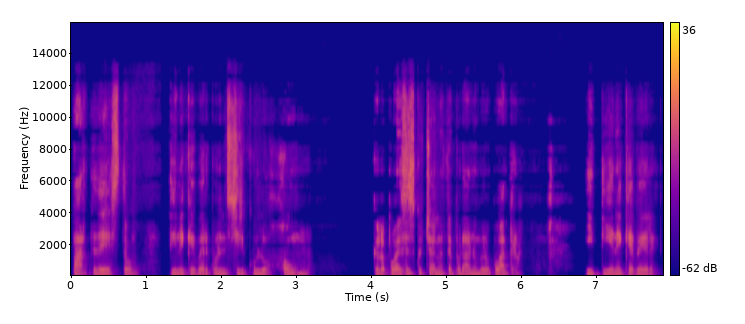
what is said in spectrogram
Parte de esto tiene que ver con el círculo home, que lo puedes escuchar en la temporada número 4, y tiene que ver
